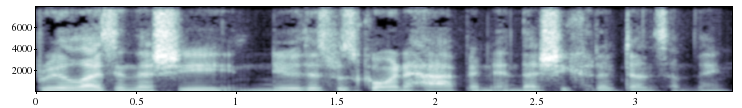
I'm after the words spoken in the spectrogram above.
realizing that she knew this was going to happen and that she could have done something.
